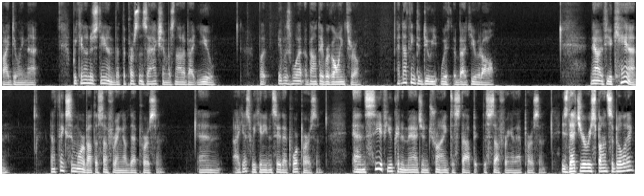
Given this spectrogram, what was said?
by doing that, we can understand that the person's action was not about you, but it was what about they were going through. It had nothing to do with about you at all. Now, if you can, now think some more about the suffering of that person. And I guess we can even say that poor person. And see if you can imagine trying to stop it, the suffering of that person. Is that your responsibility?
